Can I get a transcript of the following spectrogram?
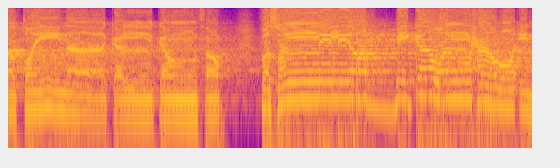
আ'তাইনাকাল কাউসার فصل لربك وانحر إن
